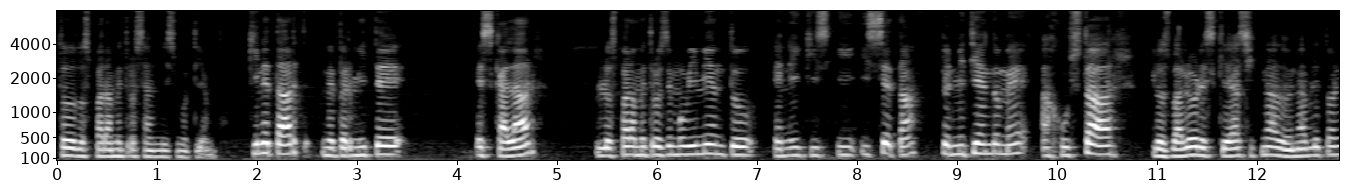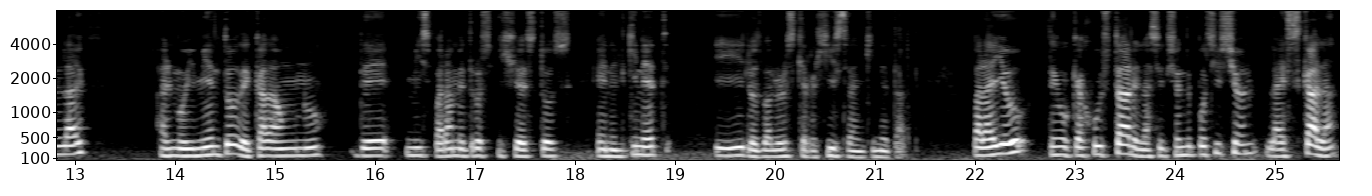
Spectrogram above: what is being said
todos los parámetros al mismo tiempo. KineTart me permite escalar los parámetros de movimiento en X, Y y Z, permitiéndome ajustar los valores que he asignado en Ableton Live al movimiento de cada uno de mis parámetros y gestos en el Kinet y los valores que registra en KineTart. Para ello tengo que ajustar en la sección de posición la escala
